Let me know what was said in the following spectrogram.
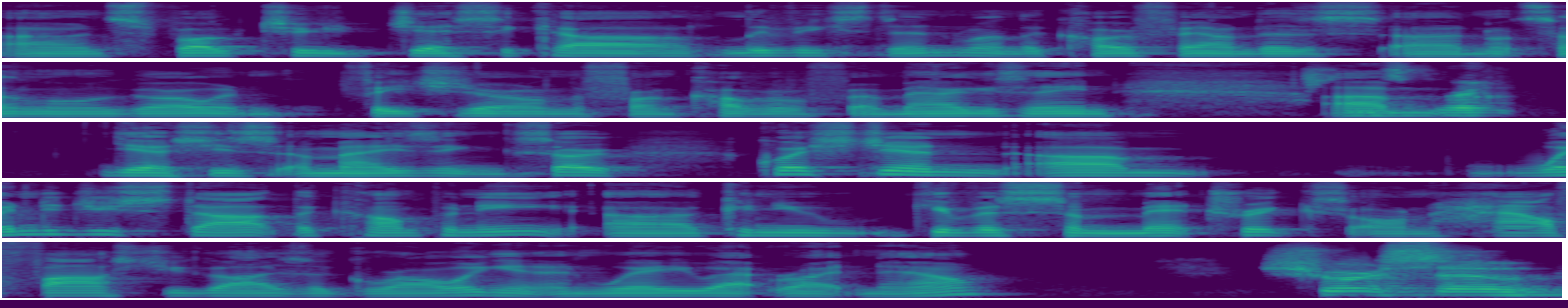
uh, and spoke to Jessica Livingston, one of the co-founders, uh, not so long ago, and featured her on the front cover of a magazine. Um. Yeah, she's amazing. So, question: um, When did you start the company? Uh, can you give us some metrics on how fast you guys are growing and where you're at right now? Sure. So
